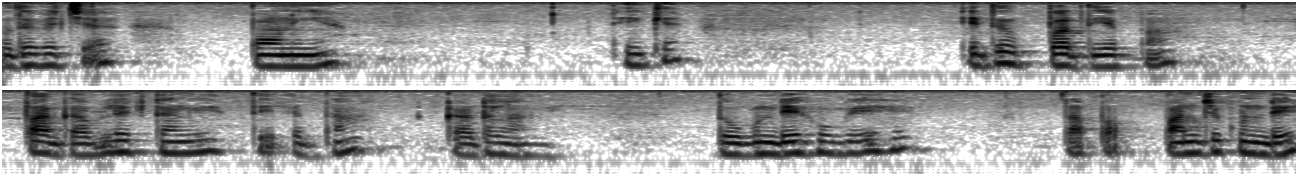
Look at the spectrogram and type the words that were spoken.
ਉਹਦੇ ਵਿੱਚ ਪਾਉਣੀ ਹੈ। ਠੀਕ ਹੈ। ਇਹਦੇ ਉੱਪਰ ਦੀ ਆਪਾਂ ਧਾਗਾ ਵਲੇਟਾਂਗੇ ਤੇ ਇਦਾਂ ਕੱਢ ਲਾਂਗੇ। ਦੋ ਗੁੰਡੇ ਹੋ ਗਏ ਇਹ, ਤਾਂ ਆਪਾਂ ਪੰਜ ਕੁੰਡੇ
